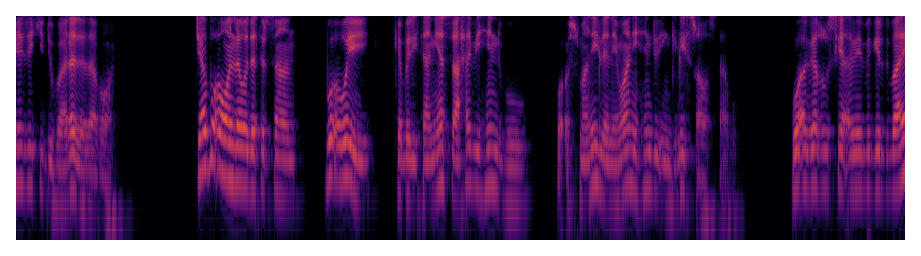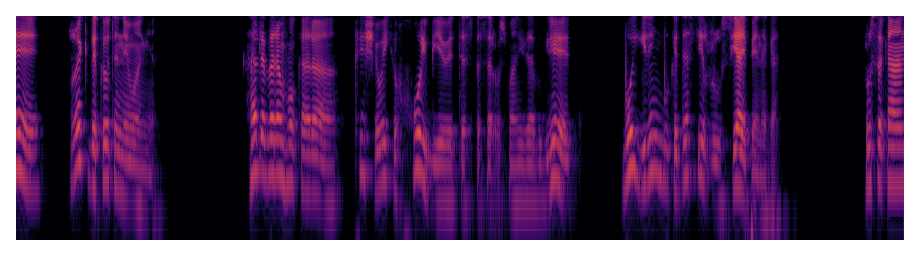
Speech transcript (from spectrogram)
هێزێکی دووبارە دەدا بەوان جا بۆ ئەوان لەوە دەترسان بۆ ئەوەی کە بریتانیا ساحەبی هند بوو و عوسمانی لە نێوانی هند و ئینگلیس ڕاوەستا بوو و ئەگەر رووسیا ئەوێ بگردبایێ ڕێک دەکەوتە نێوانیان هەر لەبەرەم هۆکارە پێش ئەوەی کە خۆی بیەوێت دەست بەسەر عوسمانیدا بگرێت بۆی گرنگ بوو کە دەستی رووسای پێنەگات رووسەکان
